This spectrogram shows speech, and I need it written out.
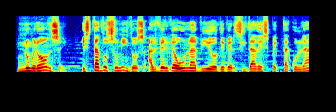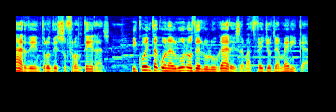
Número 11. Estados Unidos alberga una biodiversidad espectacular dentro de sus fronteras y cuenta con algunos de los lugares más bellos de América.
